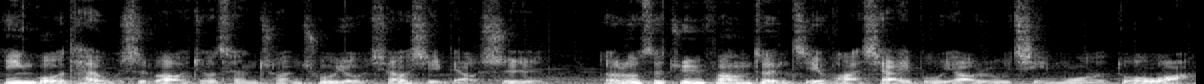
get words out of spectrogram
英国《泰晤士报》就曾传出有消息表示，俄罗斯军方正计划下一步要入侵摩尔多瓦，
